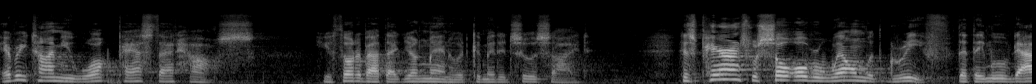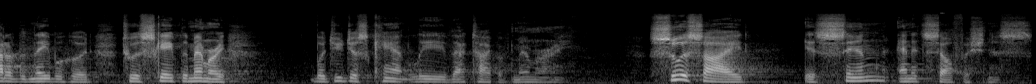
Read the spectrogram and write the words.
Every time you walked past that house, you thought about that young man who had committed suicide. His parents were so overwhelmed with grief that they moved out of the neighborhood to escape the memory. But you just can't leave that type of memory. Suicide is sin and it's selfishness.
